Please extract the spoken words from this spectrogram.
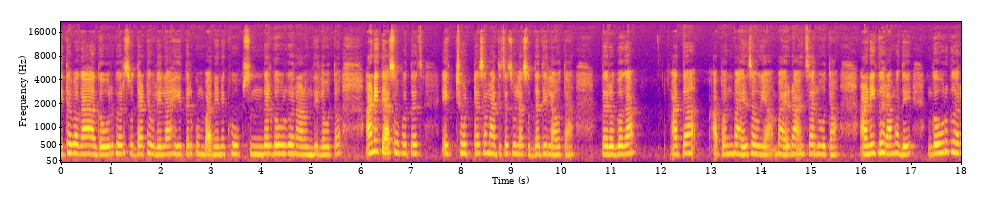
इथं बघा गौरघरसुद्धा ठेवलेलं आहे. तर कुंभारणीने खूप सुंदर गौरघर आणून दिलं होतं. आणि त्यासोबतच एक छोटासा मातीचा चुलासुद्धा दिला होता. तर बघा आता आपण बाहेर जाऊया. बाहेर डान्स चालू होता आणि घरामध्ये गौरघर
